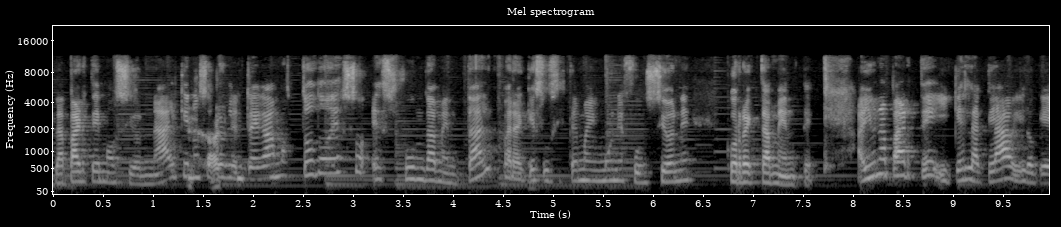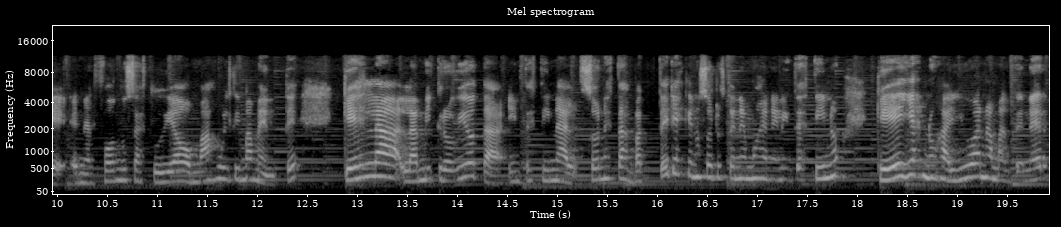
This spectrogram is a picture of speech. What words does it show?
la parte emocional que nosotros le entregamos, todo eso es fundamental para que su sistema inmune funcione correctamente. Hay una parte, y que es la clave y lo que en el fondo se ha estudiado más últimamente, que es la, la, microbiota intestinal. Son estas bacterias que nosotros tenemos en el intestino que ellas nos ayudan a mantener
